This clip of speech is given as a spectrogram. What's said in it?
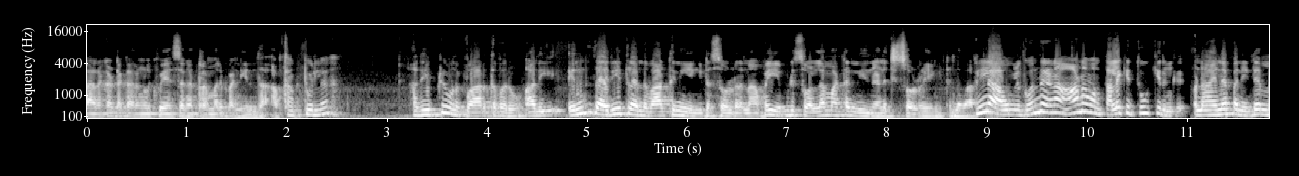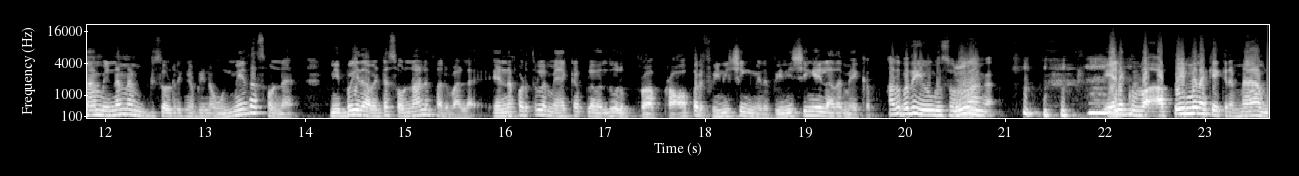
கரக்கட்டக்காரங்களுக்கு வேஷம் கட்டுற மாதிரி பண்ணியிருந்தா. தப்பு இல்லை? அது எப்படி உனக்கு வார்த்தை வரும்? அது எந்த தைரியத்தில் அந்த வார்த்தை நீ என்கிட்ட சொல்ற? நான் போய் எப்படி சொல்ல மாட்டேன்னு நீ நினைச்சு சொல்ற என்கிட்ட இந்த வார்த்தை? இல்ல அவங்களுக்கு வந்து என்ன ஆணவம் தலைக்கு தூக்கி இருக்கு நான் என்ன பண்ணிட்டேன் மேம் என்ன மேம் இப்படி சொல்றீங்க அப்படின்னா உண்மையை தான் சொன்னேன். நீ போய் இதை அவட்ட சொன்னாலும் பரவாயில்ல. என்னை பொறுத்தவரை மேக்கப்ல வந்து ஒரு ப்ராப்பர் ஃபினிஷிங் வேணும். ஃபினிஷிங்கே இல்லாத மேக்கப் அத பத்தி இவங்க சொல்றாங்க. எனக்கு அப்பயுமே நான் கேட்குறேன் மேம்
